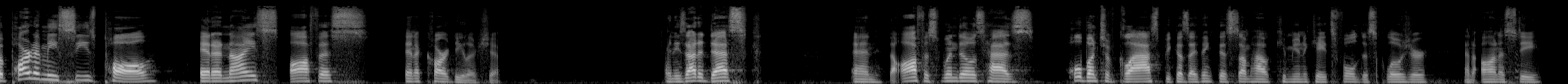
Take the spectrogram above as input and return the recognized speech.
but part of me sees Paul at a nice office in a car dealership. And he's at a desk, and the office windows has a whole bunch of glass because I think this somehow communicates full disclosure and honesty.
